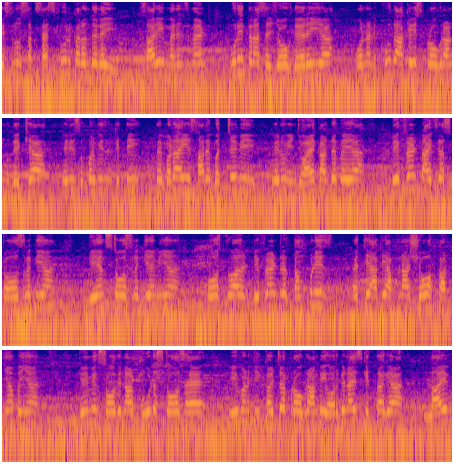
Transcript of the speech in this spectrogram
ਇਸ ਨੂੰ ਸਕਸੈਸਫੁਲ ਕਰਨ ਦੇ ਲਈ ਸਾਰੀ ਮੈਨੇਜਮੈਂਟ ਪੂਰੀ ਤਰ੍ਹਾਂ ਸਹਿਯੋਗ ਦੇ ਰਹੀ ਆ। ਉਹਨਾਂ ਨੇ ਖੁਦ ਆ ਕੇ ਇਸ ਪ੍ਰੋਗਰਾਮ ਨੂੰ ਦੇਖਿਆ, ਇਹਦੀ ਸੁਪਰਵਿਜ਼ਨ ਕੀਤੀ ਤੇ ਬੜਾ ਹੀ ਸਾਰੇ ਬੱਚੇ ਵੀ ਇਹਨੂੰ ਇੰਜੋਏ ਕਰਦੇ ਪਏ ਆ। ਡਿਫਰੈਂਟ ਟਾਈਪਸ ਦੇ ਸਟੋਰਸ ਲੱਗੀਆਂ ਗੇਮ ਸਟੋਰਸ ਲੱਗੀਆਂ ਹੋਈਆਂ ਉਸ ਤੋਂ ਬਾਅਦ ਡਿਫਰੈਂਟ ਕੰਪਨੀਆਂ ਇੱਥੇ ਆ ਕੇ ਆਪਣਾ ਸ਼ੋਅ ਕਰਦੀਆਂ ਪਈਆਂ। ਗੇਮਿੰਗ ਸਟੋਰ ਦੇ ਨਾਲ ਫੂਡ ਸਟੋਰਸ ਹੈ। ਈਵਨ ਕਿ ਕਲਚਰ ਪ੍ਰੋਗਰਾਮ ਵੀ ਆਰਗੇਨਾਈਜ਼ ਕੀਤਾ ਗਿਆ। ਲਾਈਵ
